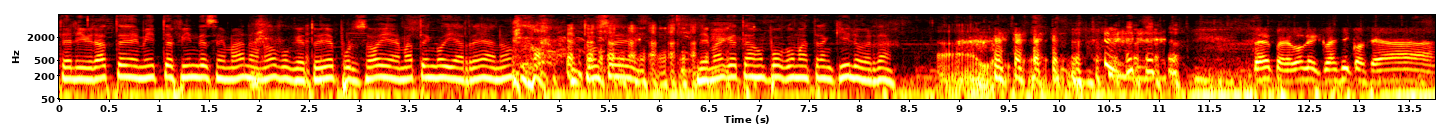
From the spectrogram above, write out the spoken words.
Te libraste de mí este fin de semana, ¿no? Porque estoy expulsado y además tengo diarrea, ¿no? Entonces, de más que estás un poco más tranquilo, ¿verdad? Entonces, esperemos que el clásico sea,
